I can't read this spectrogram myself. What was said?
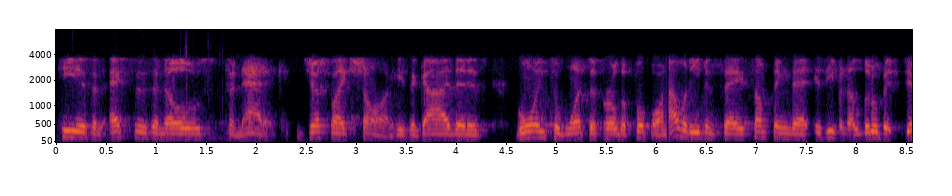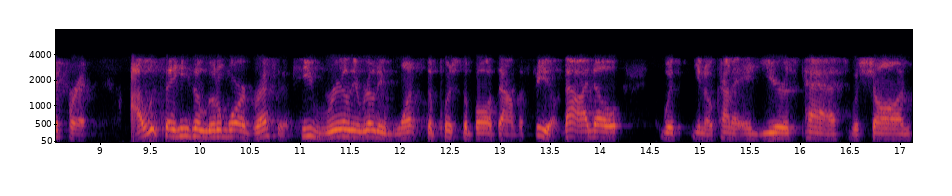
he is an X's and O's fanatic, just like Sean. He's a guy that is going to want to throw the football. And I would even say something that is even a little bit different. I would say he's a little more aggressive. He really, really wants to push the ball down the field. Now, I know with, you know, kind of in years past with Sean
